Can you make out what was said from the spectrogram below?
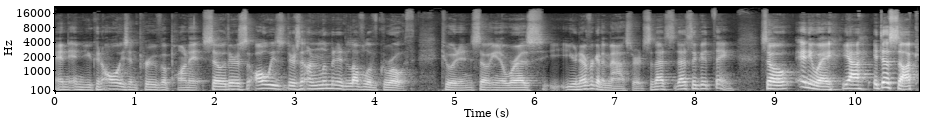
and and you can always improve upon it. So there's always there's an unlimited level of growth to it. And so you know whereas you're never going to master it. So that's that's a good thing so anyway yeah it does suck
